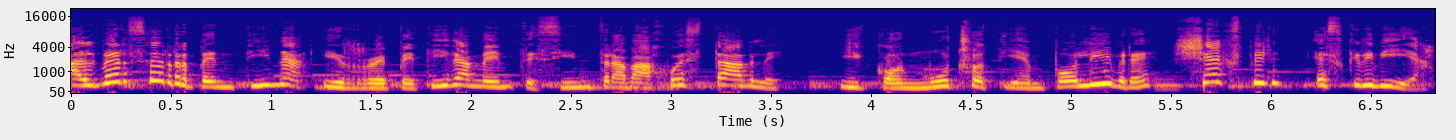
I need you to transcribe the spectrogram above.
Al verse repentina y repetidamente sin trabajo estable, y con mucho tiempo libre, Shakespeare escribía.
